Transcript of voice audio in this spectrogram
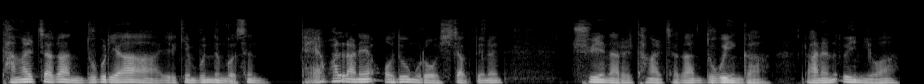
당할 자가 누구랴 이렇게 묻는 것은 대환란의 어둠으로 시작되는 주의 날을 당할 자가 누구인가라는 의미와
